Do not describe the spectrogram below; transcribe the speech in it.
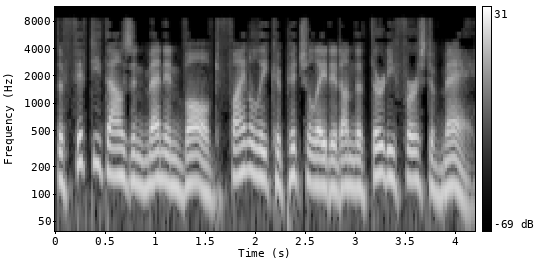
The 50,000 men involved finally capitulated on 31 May.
